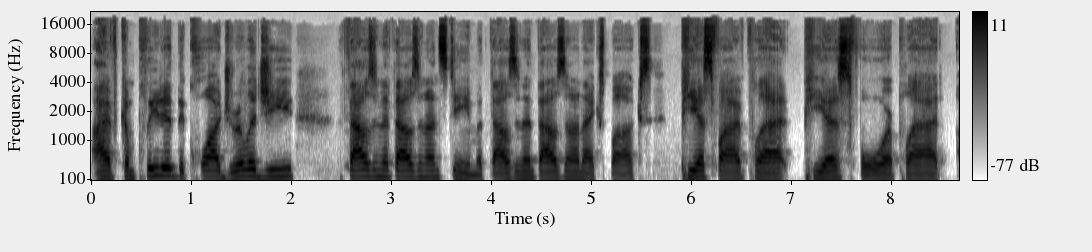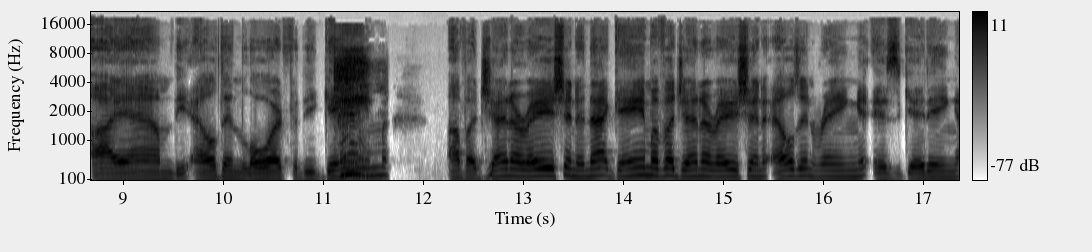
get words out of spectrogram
I've completed the quadrilogy, thousand a thousand on Steam, a thousand and thousand on Xbox, PS5 plat, PS4 plat. I am the Elden Lord for the game of a generation. And that game of a generation, Elden Ring is getting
